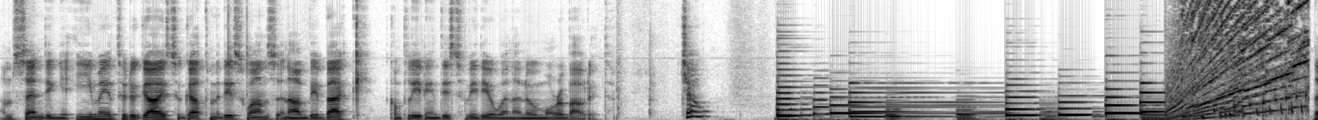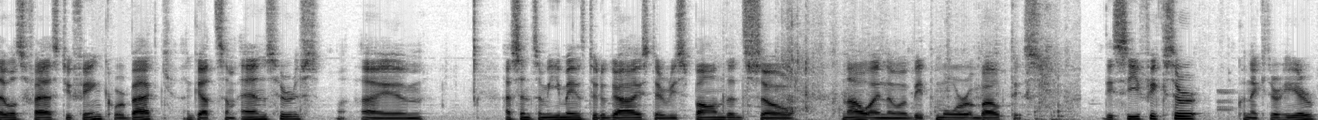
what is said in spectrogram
I'm sending an email to the guys who got me these ones and I'll be back completing this video when I know more about it. Ciao! That was fast you think, we're back. I got some answers. I, um, I sent some emails to the guys, they responded, so now I know a bit more about this. The C-Fixer connector here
